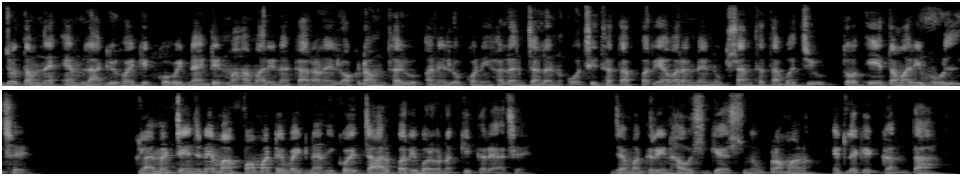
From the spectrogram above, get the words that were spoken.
જો તમને એમ લાગ્યું હોય કે કોવિડ નાઇન્ટીન મહામારીના કારણે લોકડાઉન થયું અને લોકોની હલનચલન ઓછી થતાં પર્યાવરણને નુકસાન થતાં બચ્યું તો એ તમારી ભૂલ છે. ક્લાઇમેટ ચેન્જને માપવા માટે વૈજ્ઞાનિકોએ ચાર પરિબળો નક્કી કર્યા છે. જેમાં ગ્રીનહાઉસ ગેસનું પ્રમાણ એટલે કે ઘનતા,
